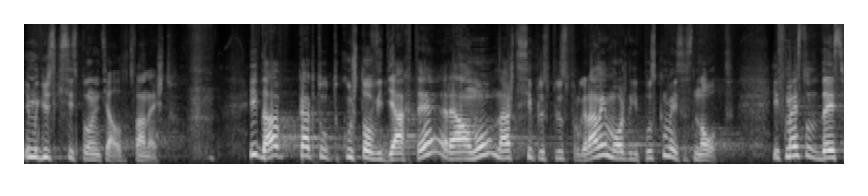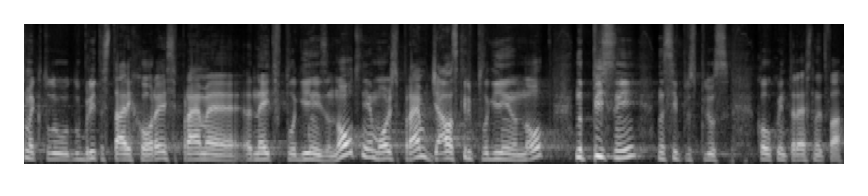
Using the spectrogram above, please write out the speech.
И магически се изпълни цялото това нещо. И да, както току-що видяхте, реално нашите C++ програми може да ги пускаме и с Node. И вместо да действаме като добрите стари хора и си правим native плагини за Node, ние може да си правим JavaScript плагини на Node, написани на C++. Колко интересно е това.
